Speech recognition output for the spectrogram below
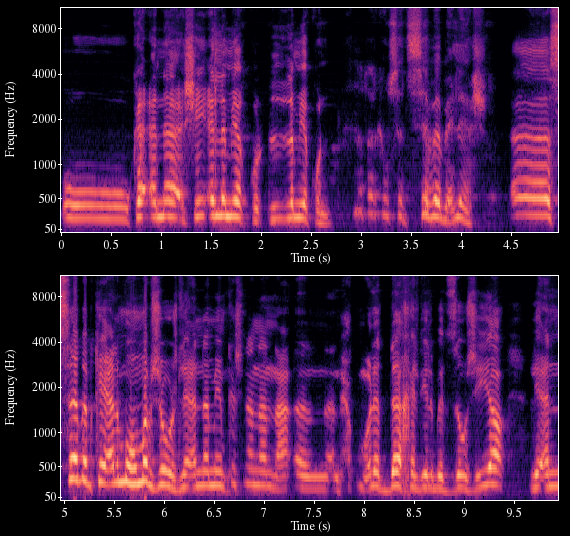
وكأن شيئا لم يكن لم يكن. السبب علاش؟ آه السبب كيعلموه هما بجوج لأن ما يمكنش اننا نحكموا على الداخل ديال البيت الزوجية لأن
